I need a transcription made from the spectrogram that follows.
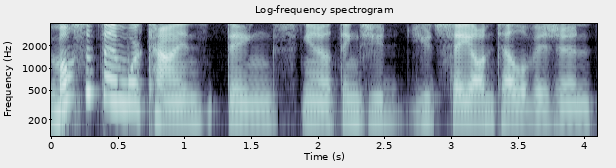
Most of them were kind things, you know, things you'd, you'd say on television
